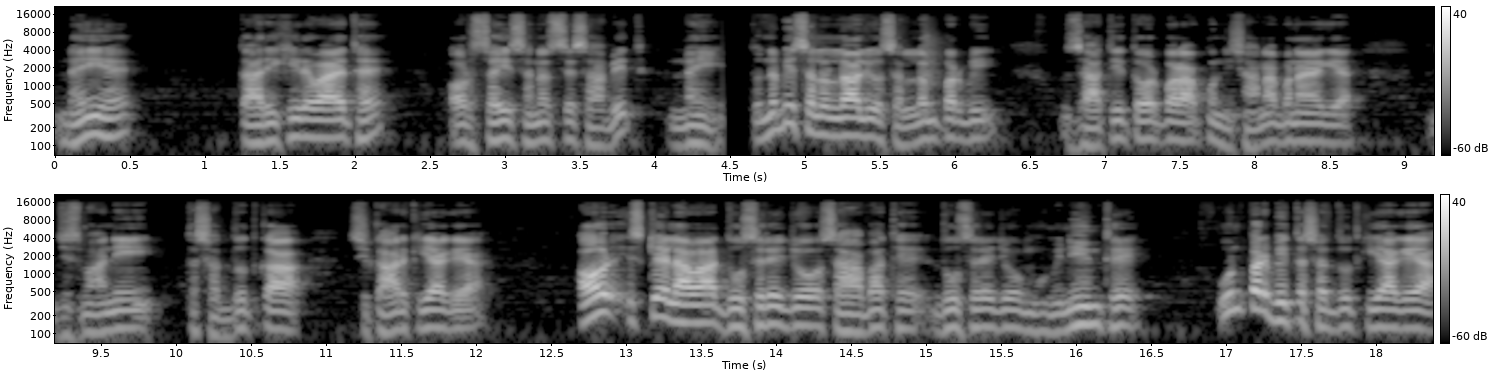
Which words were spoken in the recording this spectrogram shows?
نہیں ہے۔ تاریخی روایت ہے۔ اور صحیح صنعت سے ثابت نہیں۔ تو نبی صلی اللہ علیہ وسلم پر بھی ذاتی طور پر آپ کو نشانہ بنایا گیا، جسمانی تشدد کا شکار کیا گیا۔ اور اس کے علاوہ دوسرے جو صحابہ تھے، دوسرے جو مومنین تھے، ان پر بھی تشدد کیا گیا۔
